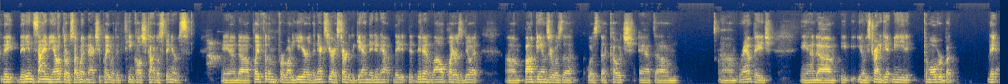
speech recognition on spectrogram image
they they didn't sign me outdoor, so I went and actually played with a team called Chicago Stingers and uh, played for them for about a year. The next year I started again. They didn't have they they didn't allow players to do it. Um, Bob Gansler was the was the coach at um, um, Rampage, and um, he, you know he's trying to get me to come over, but they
